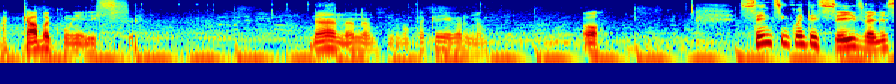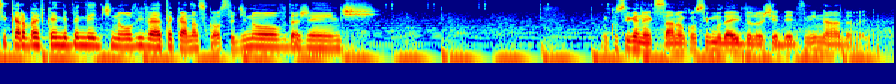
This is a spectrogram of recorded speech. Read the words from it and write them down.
Acaba com eles. não, não, não. Não ataca aí agora, não. Ó. 156, velho. Esse cara vai ficar independente de novo e vai atacar nas costas de novo da gente. Não consigo anexar, não consigo mudar a ideologia deles nem nada, velho.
